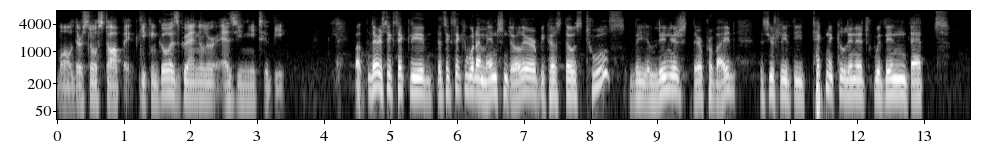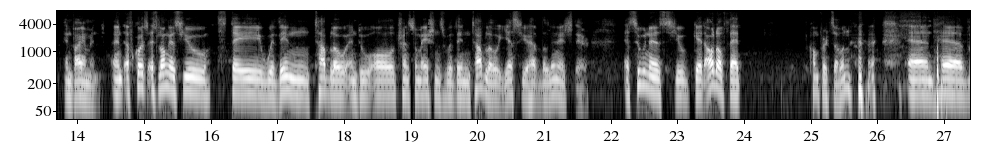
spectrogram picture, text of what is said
well, there's no stopping. You can go as granular as you need to be. But there's exactly that's exactly what I mentioned earlier because those tools, the lineage they provide, is usually the technical lineage within that environment. And of course, as long as you stay within Tableau and do all transformations within Tableau, yes, you have the lineage there. As soon as you get out of that comfort zone and have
